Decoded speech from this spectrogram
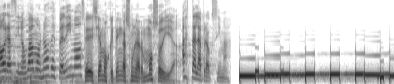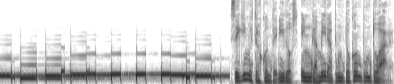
Ahora si nos vamos, nos despedimos. Te deseamos que tengas un hermoso día. Hasta la próxima. Seguí nuestros contenidos en gamera.com.ar.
